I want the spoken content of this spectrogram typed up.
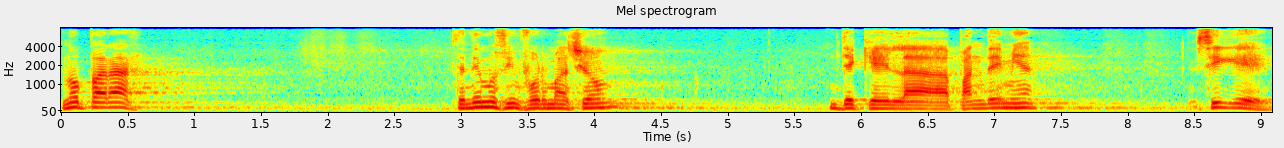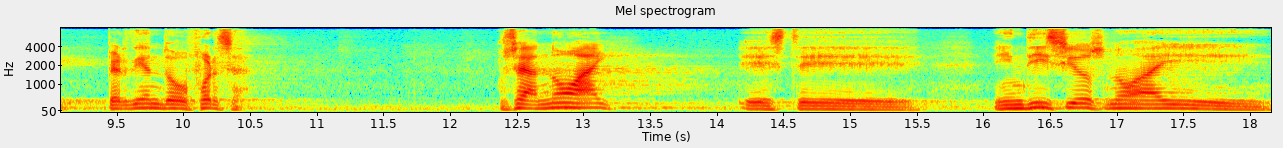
no parar tenemos información de que la pandemia sigue perdiendo fuerza. O sea, no hay este, indicios, no hay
